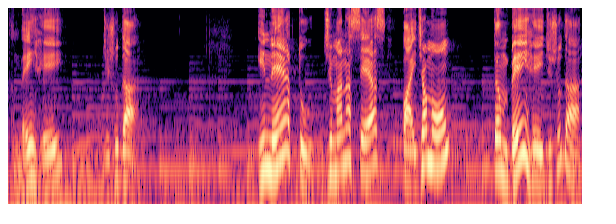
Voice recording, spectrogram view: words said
também rei de Judá. E neto de Manassés, pai de Amon, também rei de Judá.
